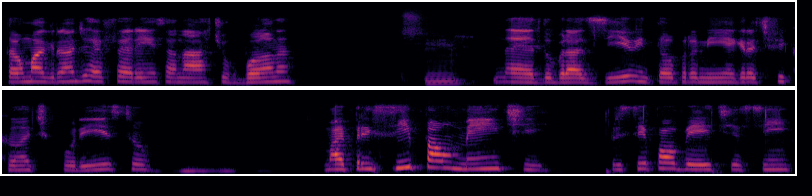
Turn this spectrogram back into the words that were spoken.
então uma grande referência na arte urbana Sim. Né, do Brasil, então para mim é gratificante por isso. Mas principalmente, principalmente assim,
